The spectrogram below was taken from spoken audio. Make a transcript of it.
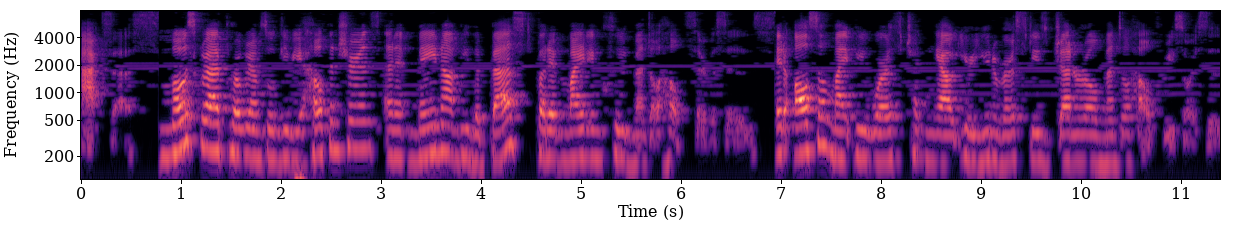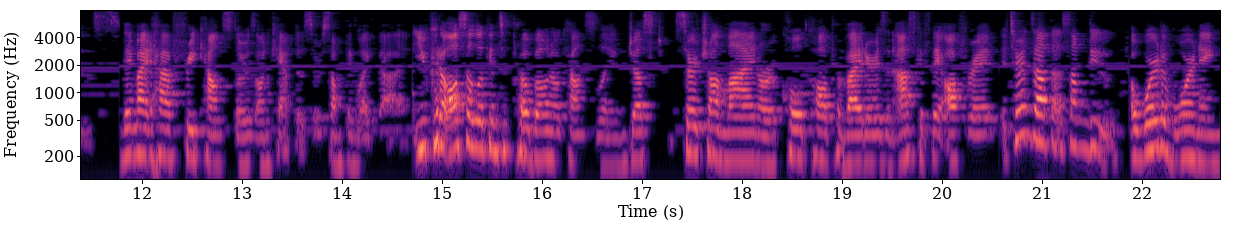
access. Most grad programs will give you health insurance and it may not be the best, but it might include mental health services. It also might be worth checking out your university's general mental health resources. They might have free counselors on campus or something like that. You could also look into pro bono counseling. Just search online or cold call providers and ask if they offer it. It turns out that some do. A word of warning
